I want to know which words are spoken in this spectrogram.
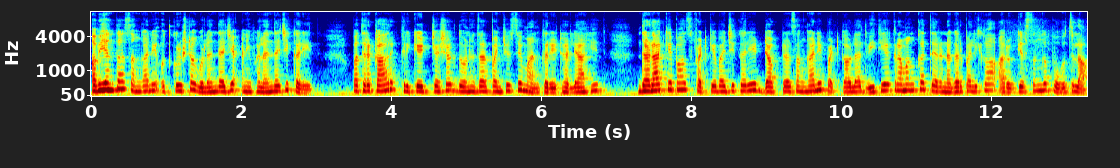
अभियंता संघाने उत्कृष्ट गोलंदाजी आणि फलंदाजी करीत पत्रकार क्रिकेट चषक दोन हजार पंचवीसचे मानकरी ठरले आहेत. धडाकेबाज फटकेबाजी करीत डॉक्टर संघाने पटकावला द्वितीय क्रमांक तर नगरपालिका आरोग्य संघ पोहोचला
